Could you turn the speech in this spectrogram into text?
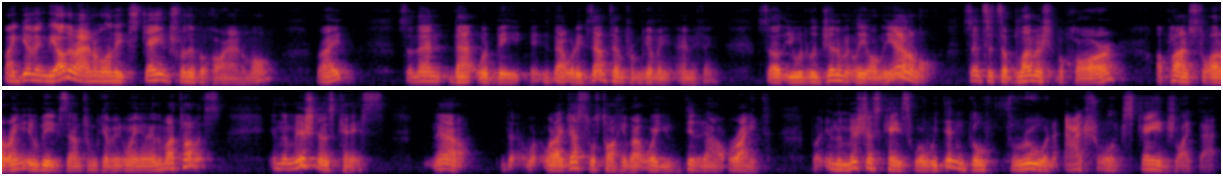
by giving the other animal in exchange for the Bechor animal, right? So then that would be that would exempt him from giving anything. So you would legitimately own the animal. Since it's a blemished Bechor, upon slaughtering, you would be exempt from giving away any of the matanas. In the Mishnah's case, now, what I just was talking about, where you did it outright, but in the Mishnah's case, where we didn't go through an actual exchange like that,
